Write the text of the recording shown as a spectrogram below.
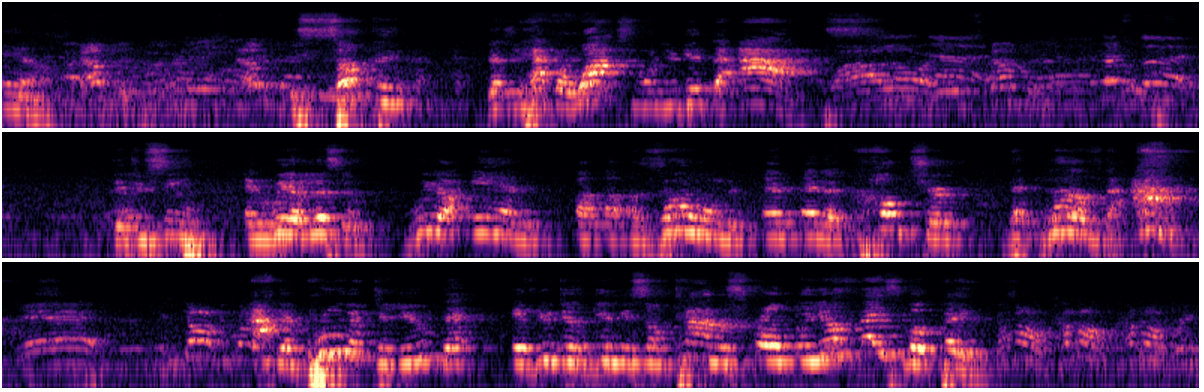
am. Help us. Help us. It's something that you have to watch when you get the eyes. My Lord. You Jesus. stumbling. That's good. Did you see? And we are, listen, we are in a, a, a zone and, and a culture that loves the eye. Yeah. I can prove it to you that if you just give me some time to scroll through your Facebook page, Come on, come on, come on, preacher.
